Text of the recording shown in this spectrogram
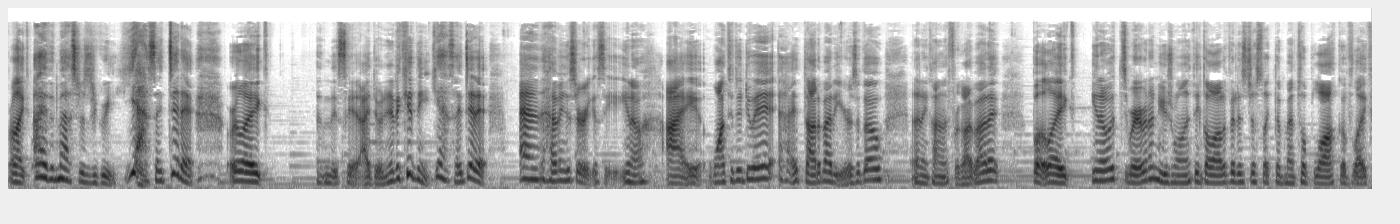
Or like, I have a master's degree. Yes, I did it. Or like, and they say I donated a kidney. Yes, I did it. And having a surrogacy, you know, I wanted to do it. I thought about it years ago, and then I kind of forgot about it. But like, you know, it's rare and unusual. And I think a lot of it is just like the mental block of like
